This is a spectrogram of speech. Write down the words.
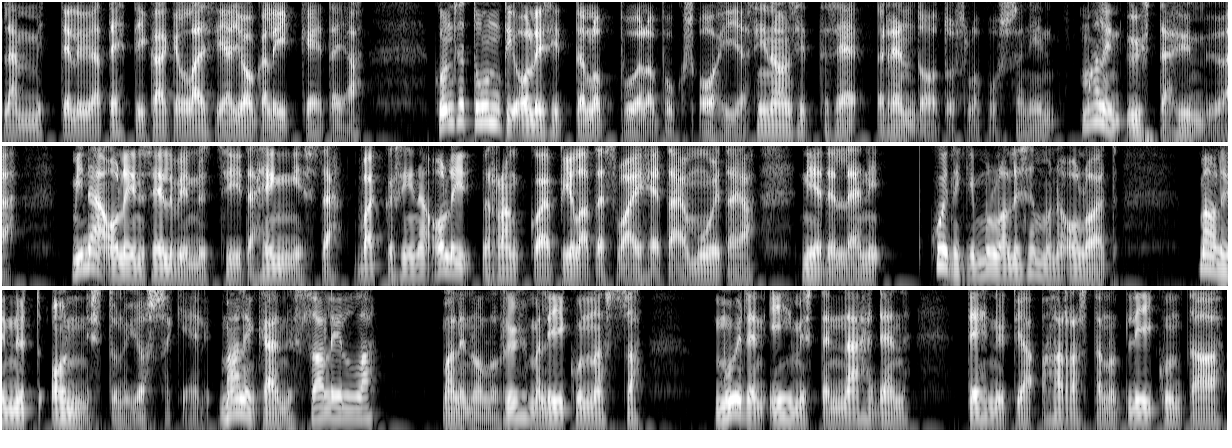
lämmittely, ja tehtiin kaikenlaisia joogaliikkeitä, ja kun se tunti oli sitten loppujen lopuksi ohi ja siinä on sitten se rentoutus lopussa, niin mä olin yhtä hymyä. Minä olin selvinnyt siitä hengissä, vaikka siinä oli rankkoja pilatesvaiheita ja muita ja niin edelleen, niin kuitenkin mulla oli semmoinen olo, että mä olin nyt onnistunut jossakin. Eli mä olin käynyt salilla, mä olin ollut ryhmäliikunnassa, muiden ihmisten nähden, tehnyt ja harrastanut liikuntaa,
